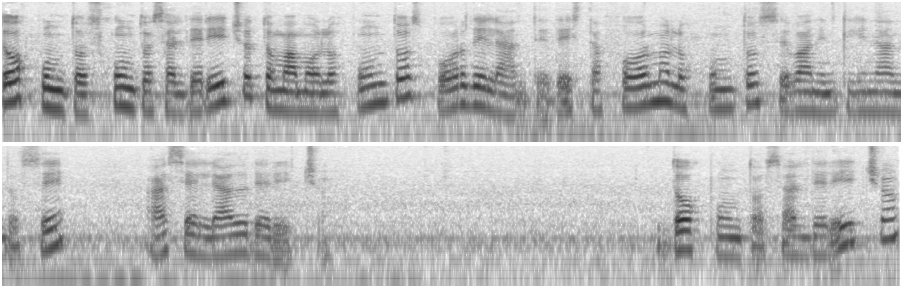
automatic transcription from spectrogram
dos puntos juntos al derecho tomamos los puntos por delante. De esta forma los puntos se van inclinándose hacia el lado derecho. Dos puntos al derecho.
